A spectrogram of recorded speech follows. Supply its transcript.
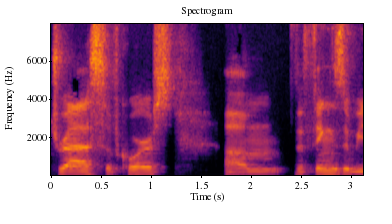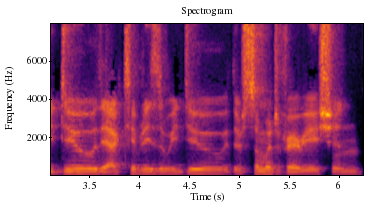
dress, of course. Um, the things that we do, the activities that we do, there's so much variation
